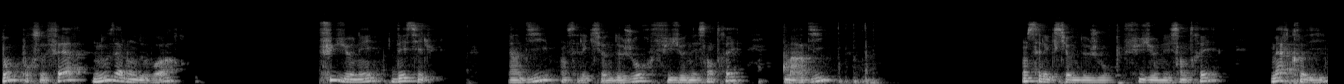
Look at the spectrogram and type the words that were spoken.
Donc pour ce faire, nous allons devoir fusionner des cellules. Lundi, on sélectionne deux jours, fusionner centré. Mardi, on sélectionne deux jours, fusionner centré. Mercredi,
